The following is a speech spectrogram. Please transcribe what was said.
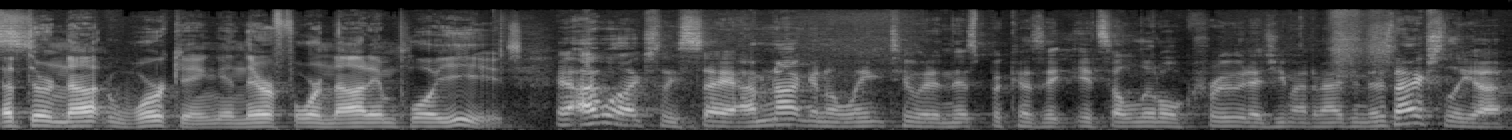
that they're not working and therefore not employees. Yeah, I will actually say I'm not going to link to it in this because it, it's a little crude as you might imagine. There's actually a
